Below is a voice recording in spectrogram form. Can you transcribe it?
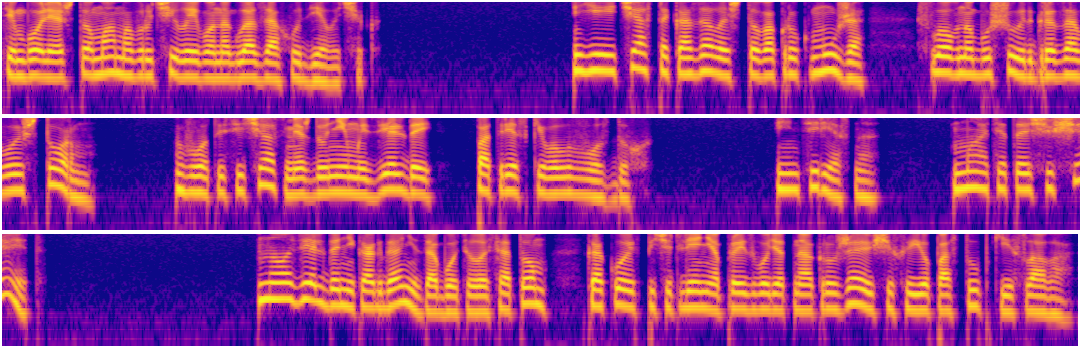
Тем более, что мама вручила его на глазах у девочек. Ей часто казалось, что вокруг мужа словно бушует грозовой шторм. Вот и сейчас между ним и Зельдой потрескивал воздух. Интересно, Мать это ощущает? Но Зельда никогда не заботилась о том, какое впечатление производят на окружающих ее поступки и слова.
